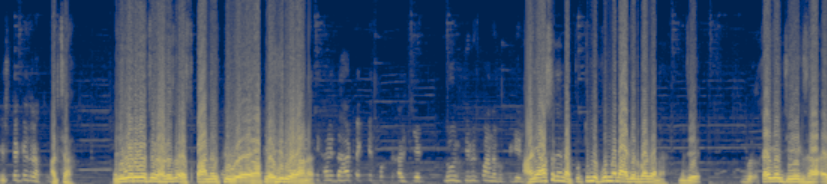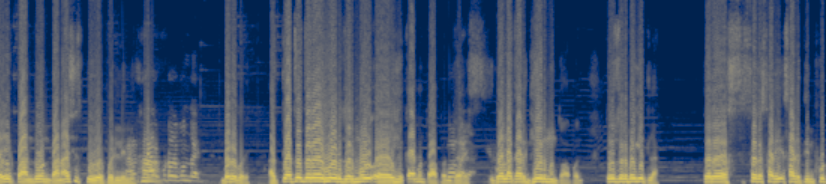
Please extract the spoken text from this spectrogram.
तीस टक्केच राहतो. अच्छा. म्हणजे वरवरचे झाड पानं पिवळे आपलं हिरवे राहणार. ते खाली दहा टक्केच फक्त खालची एक दोन तीनच पानं फक्त गेली. आणि असं नाही ना पु- तुम्ही पुन्हा बागेत बघा ना. म्हणजे ब- काही काहींची एक झा एक पान दोन पान अशीच पिवळे पडलेले. हा, चार फुटाचा बंद आहे. बरोबर आहे. त्याचं जर हे जर मूळ हे काय म्हणतो आपण जर गोलाकार. घेर म्हणतो आपण तो जर बघितला तर सरासरी साडेतीन फूट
